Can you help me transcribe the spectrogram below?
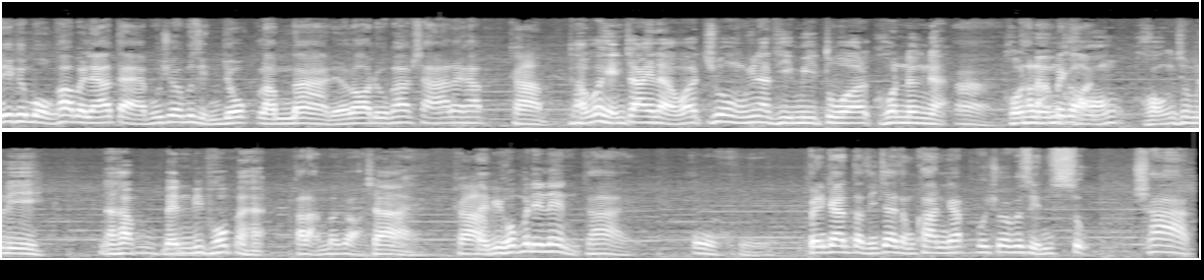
นี่คือโมงเข้าไปแล้วแต่ผู้ช่วยผู้สินยกลำหน้า เดี๋ยวรอดูภาพช้านะครับ ครับ เราก็เห็นใจแหละว่าช่วงวินาทีมีตัวคนหนึ่งเนี่ยอ่าคนหนึ่งถลำไปก่ขอน องของชลบุรีนะครับ เป็นพิภพนะฮะกระหล่ำไปก่อนใช่ ครับ แต่พิภพไม่ได้เล่น ใช่โอ้โหเป็นการตัดสินใจสำคัญครับ ผู้ช่วยผู้สินสุชาติ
